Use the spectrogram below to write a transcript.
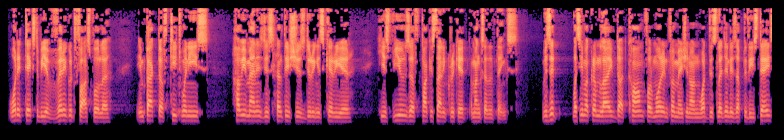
what it takes to be a very good fast bowler, impact of T20s, how he managed his health issues during his career, his views of Pakistani cricket, amongst other things. Visit wasimakramlive.com for more information on what this legend is up to these days,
